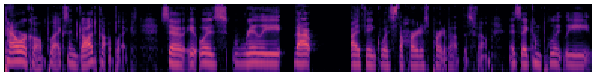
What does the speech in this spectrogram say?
power complex and god complex so it was really that i think was the hardest part about this film is they completely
